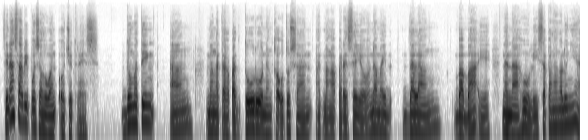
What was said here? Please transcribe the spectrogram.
Sinasabi po sa Juan 8.3, dumating ang mga tagapagturo ng kautusan at mga pareseyo na may dalang babae na nahuli sa pangangalo niya.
